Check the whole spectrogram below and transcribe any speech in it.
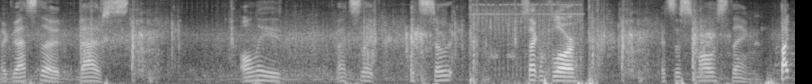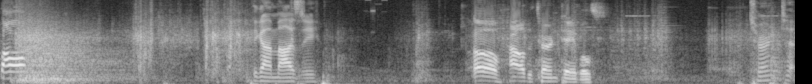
Like that's the that's only that's like it's so second floor. It's the smallest thing. Fight ball! They got Mozzie. Oh, how the turntables. Turn to.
